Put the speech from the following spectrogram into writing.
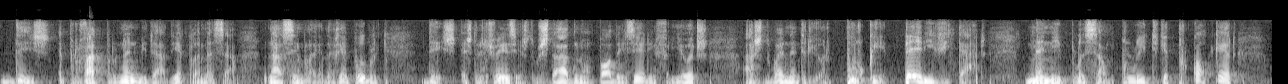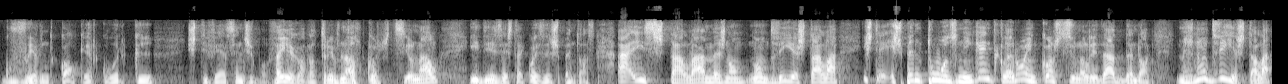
diz, aprovado por unanimidade e aclamação na Assembleia da República, diz as transferências do Estado não podem ser inferiores às do ano anterior. Porquê? Para evitar manipulação política por qualquer governo de qualquer cor que estivesse em Lisboa. Vem agora o Tribunal Constitucional e diz esta coisa espantosa. Ah, isso está lá, mas não, não devia estar lá. Isto é espantoso, ninguém declarou a inconstitucionalidade da norma, mas não devia estar lá.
